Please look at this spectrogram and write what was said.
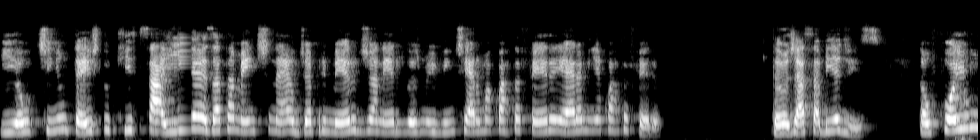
e eu tinha um texto que saía exatamente, né, o dia 1 de janeiro de 2020, era uma quarta-feira e era minha quarta-feira. Então eu já sabia disso. Então foi um,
